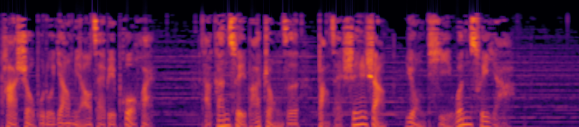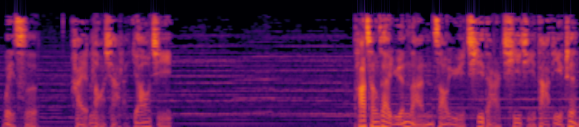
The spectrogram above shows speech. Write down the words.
怕守不住秧苗再被破坏，他干脆把种子绑在身上，用体温催芽，为此还落下了腰疾。他曾在云南遭遇七点七级大地震，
